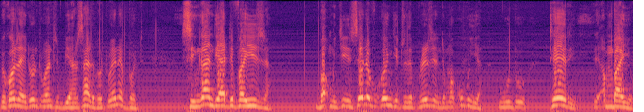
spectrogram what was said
because i don't want to be answerable to anybody. Singa ndi advisor but instead of going to the president makubuya would tell mbayo.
